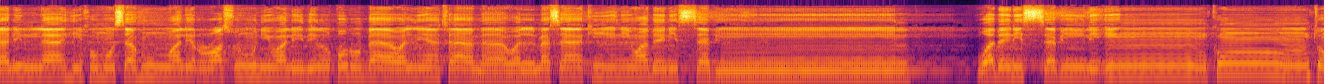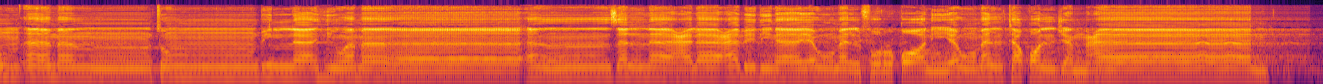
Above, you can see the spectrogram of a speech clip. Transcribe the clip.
لله خمسه وللرسول ولذي القربى واليتامى والمساكين وابن السبيل وابن السبيل إن كنتم آمنتم بالله وما أنزلنا على عبدنا يوم الفرقان يوم التقى الجمعان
